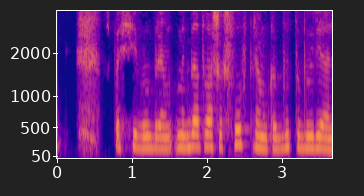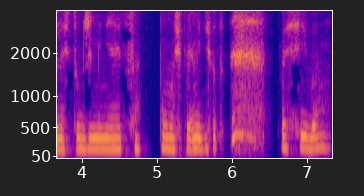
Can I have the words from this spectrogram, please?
Спасибо, прям. Иногда от ваших слов прям как будто бы реальность тут же меняется. Помощь прям идет. Спасибо.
